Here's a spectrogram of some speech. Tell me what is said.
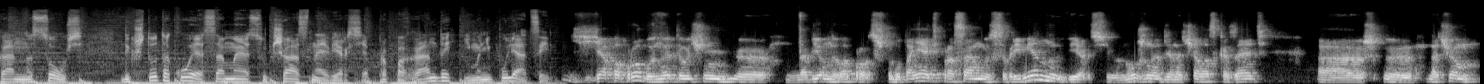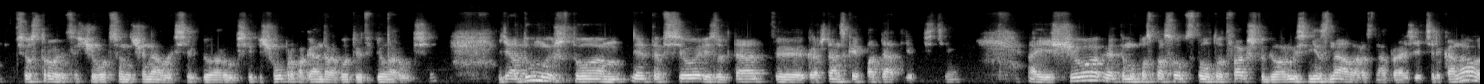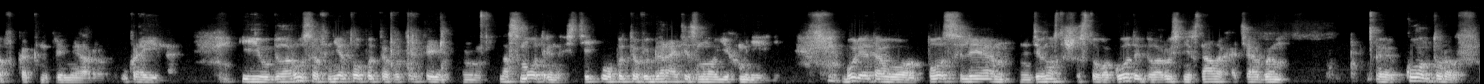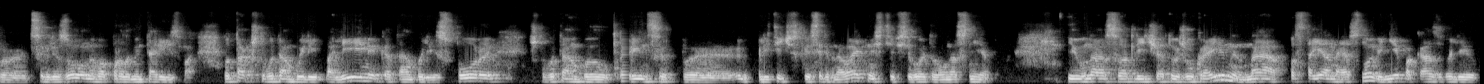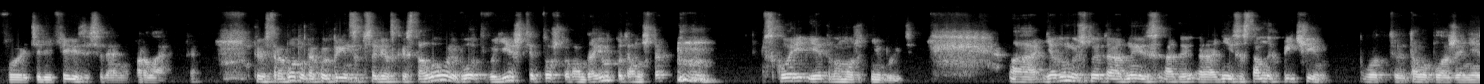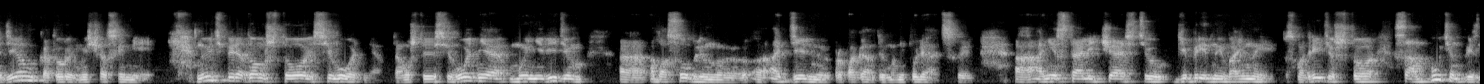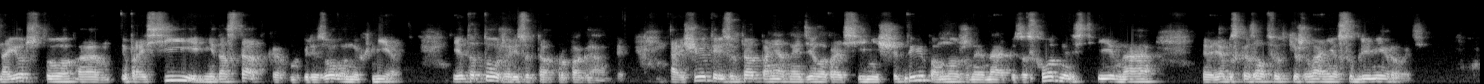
Ганна Соусь. Дык что такое самая сучасная версия пропаганды и манипуляций? Я попробую, но это очень э, объемный вопрос. Чтобы понять про самую современную версию, нужно для начала сказать, э, э, на чем все строится, с чего все начиналось в Беларуси, почему пропаганда работает в Беларуси. Я думаю, что это все результат э, гражданской податливости а еще этому поспособствовал тот факт, что Беларусь не знала разнообразия телеканалов, как, например, Украина. И у белорусов нет опыта вот этой насмотренности, опыта выбирать из многих мнений. Более того, после 96 -го года Беларусь не знала хотя бы э, контуров э, цивилизованного парламентаризма. Вот так, чтобы там были и полемика, там были и споры, чтобы там был принцип э, политической соревновательности, всего этого у нас не было. И у нас, в отличие от той же Украины, на постоянной основе не показывали в телеэфире заседания парламента. То есть работал такой принцип советской столовой, вот вы ешьте то, что вам дают, потому что вскоре и этого может не быть. А, я думаю, что это одни из, одни из основных причин вот того положения дел, которое мы сейчас имеем. Ну и теперь о том, что сегодня. Потому что сегодня мы не видим а, обособленную, а, отдельную пропаганду и манипуляции. А, они стали частью гибридной войны. Посмотрите, что сам Путин признает, что в России недостатка мобилизованных нет. И это тоже результат пропаганды. А еще это результат, понятное дело, в России нищеты, помноженной на безысходность и на, я бы сказал, все-таки желание сублимировать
